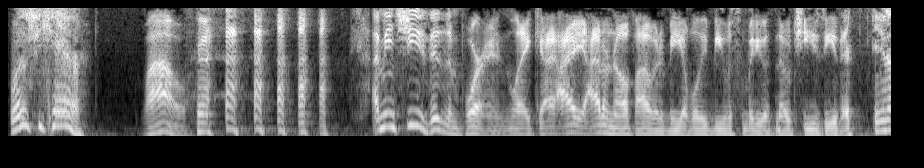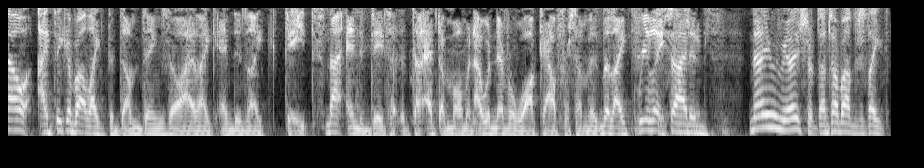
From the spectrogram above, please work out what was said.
What does she care? Wow. I mean, cheese is important. Like, I, I, I don't know if I would be able to be with somebody with no cheese either. You know, I think about like the dumb things though. I like ended like dates, not ended dates at the, at the moment. I would never walk out for something, but like decided, not even relationships. I'm talking about just like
